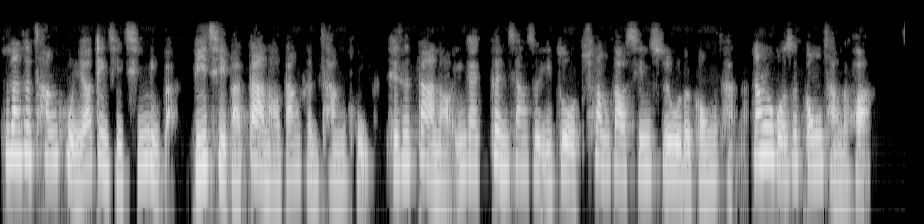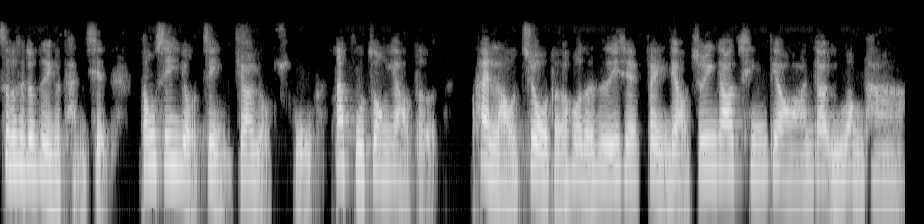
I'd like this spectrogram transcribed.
就算是仓库，也要定期清理吧？比起把大脑当成仓库，其实大脑应该更像是一座创造新事物的工厂。那如果是工厂的话，是不是就是一个产线？东西有进就要有出，那不重要的、太老旧的或者是一些废料，就应该要清掉啊，应该要遗忘它。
